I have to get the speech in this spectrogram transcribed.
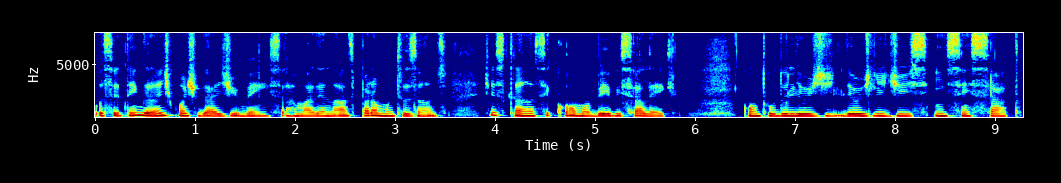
Você tem grande quantidade de bens armazenados para muitos anos. Descanse, coma, beba e se alegre. Contudo, Deus, Deus lhe disse: Insensato,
